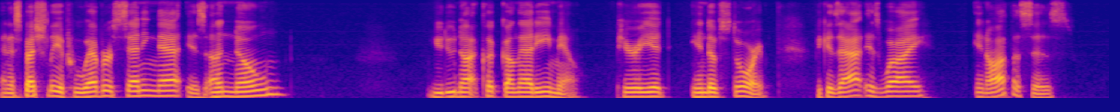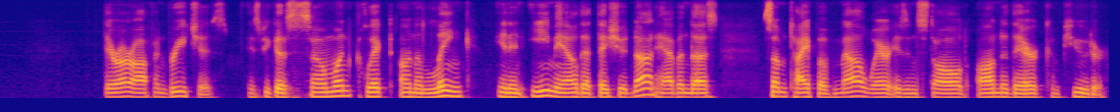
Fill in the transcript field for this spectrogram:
and especially if whoever's sending that is unknown, you do not click on that email. Period. End of story. Because that is why in offices there are often breaches. It's because someone clicked on a link in an email that they should not have, and thus some type of malware is installed onto their computer.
